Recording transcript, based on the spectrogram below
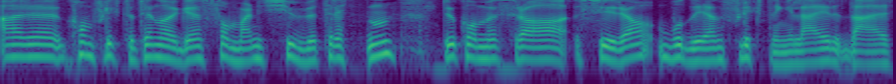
er, eh, kom flyktet til Norge sommeren 2013. Du kommer fra Syria og bodde i en flyktningeleir der.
